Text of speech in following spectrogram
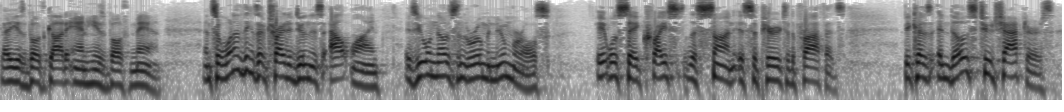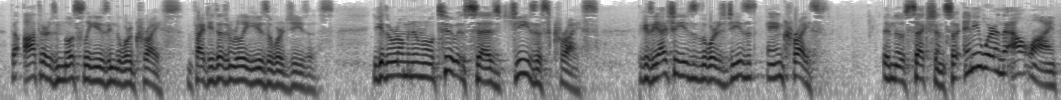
That he is both God and he is both man. And so one of the things I've tried to do in this outline is you will notice in the Roman numerals, it will say Christ the Son is superior to the prophets. Because in those two chapters, the author is mostly using the word Christ. In fact, he doesn't really use the word Jesus. You get the Roman numeral 2, it says Jesus Christ. Because he actually uses the words Jesus and Christ in those sections. So anywhere in the outline,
